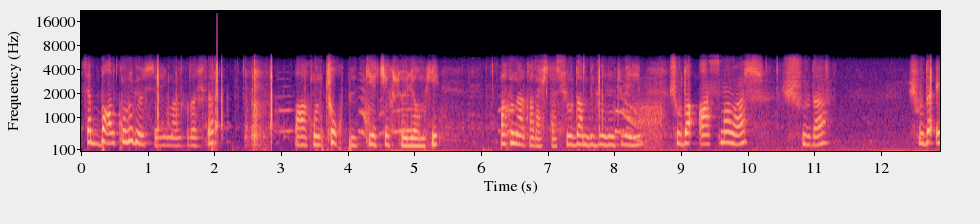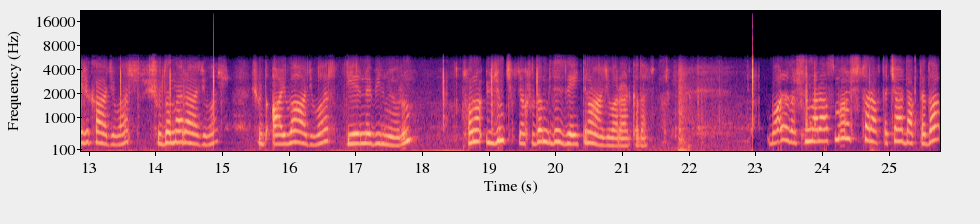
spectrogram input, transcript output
Size balkonu göstereyim arkadaşlar. Balkon çok büyük. Gerçek söylüyorum ki. Bakın arkadaşlar şuradan bir görüntü vereyim. Şurada asma var. Şurada. Şurada erik ağacı var. Şurada nar ağacı var. Şurada ayva ağacı var. Diğerini bilmiyorum. Sonra üzüm çıkacak şuradan. Bir de zeytin ağacı var arkadaşlar. Bu arada şunlar asma. Şu tarafta çardakta da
